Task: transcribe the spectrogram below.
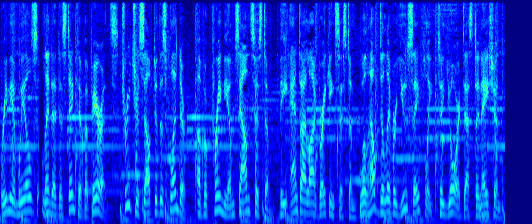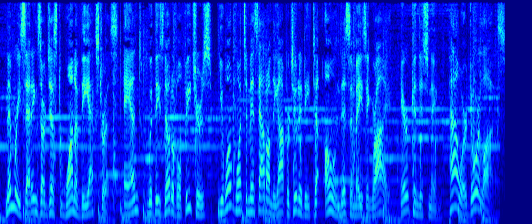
Premium wheels lend a distinctive appearance. Treat yourself to the splendor of a premium sound system. The anti-lock braking system will help deliver you safely to your destination. Memory settings are just one of the extras. And with these notable features, you won't want to miss out on the opportunity to own this amazing ride. Air conditioning, power door locks,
